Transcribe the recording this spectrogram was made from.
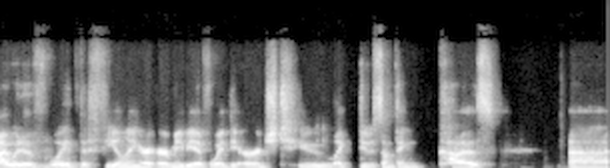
i would avoid the feeling or, or maybe avoid the urge to like do something because uh,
